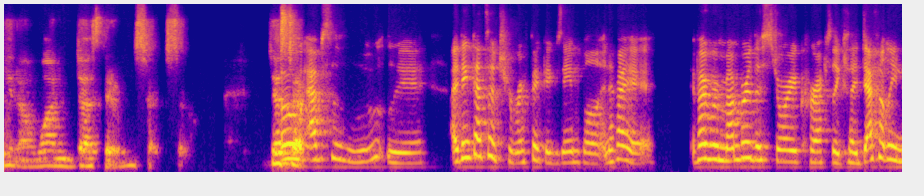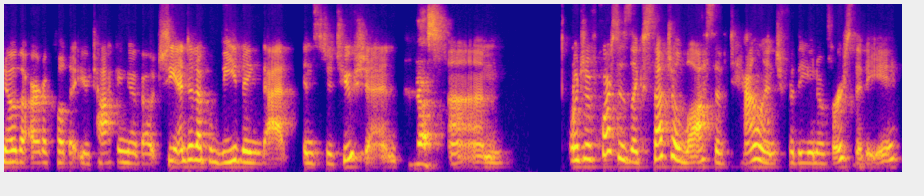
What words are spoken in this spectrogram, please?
you know, one does their research. So just oh, absolutely. I think that's a terrific example. And if I if I remember the story correctly, because I definitely know the article that you're talking about, she ended up leaving that institution. Yes. Um, which of course is like such a loss of talent for the university.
